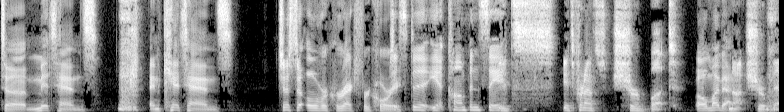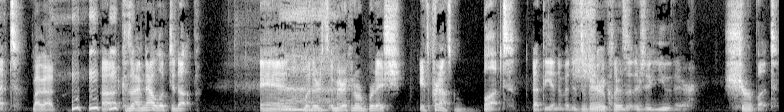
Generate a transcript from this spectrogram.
to mittens and kittens just to overcorrect for Corey. Just to yeah compensate. It's it's pronounced sherbet, oh, my bad. not sherbet. my bad. Because I've now looked it up, and whether it's American or British, it's pronounced butt at the end of it. It's very Sherbet. clear that there's a U there. Sherbet,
